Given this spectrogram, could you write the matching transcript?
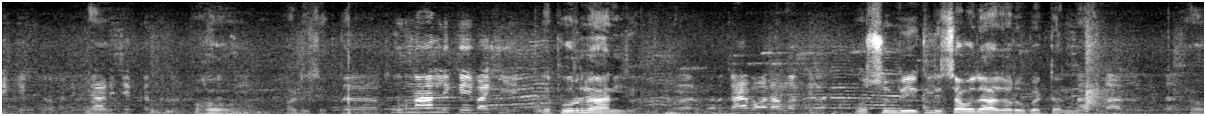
एक एकरमध्ये अडीच एकर हो अडीच एकर. तर पूर्ण आणली काही बाकी आहे? ते पूर्ण आणली. बरं बरं. काय भाव लागला तिला? मोसंबी विकली चौदा हजार रुपये टन चौदा हजार रुपये टन. हो.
